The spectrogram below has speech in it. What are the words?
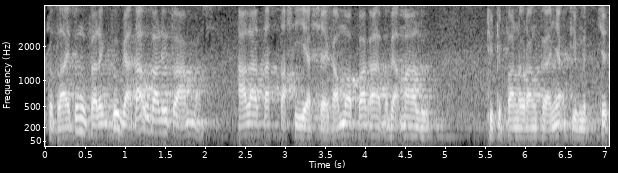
setelah itu mubalik itu nggak tahu kalau itu Amas. Ala tas tahiyah kamu apakah nggak malu di depan orang banyak di masjid?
